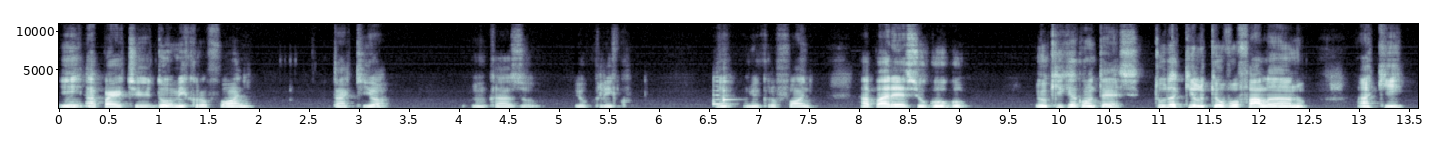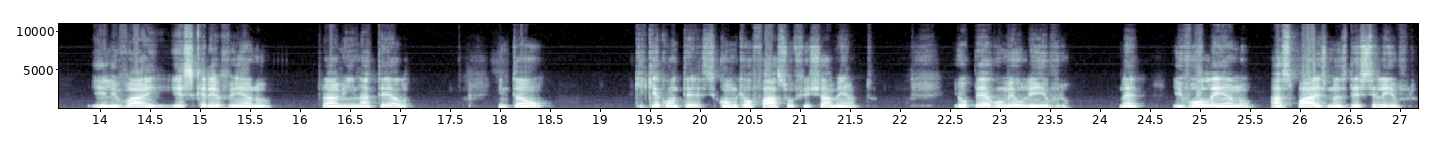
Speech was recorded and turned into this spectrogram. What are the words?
E a partir do microfone, tá aqui, ó, no caso eu clico, o microfone, aparece o Google. E o que que acontece? Tudo aquilo que eu vou falando aqui, ele vai escrevendo para mim na tela. Então, o que que acontece? Como que eu faço o fichamento? Eu pego o meu livro, né, e vou lendo as páginas desse livro.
